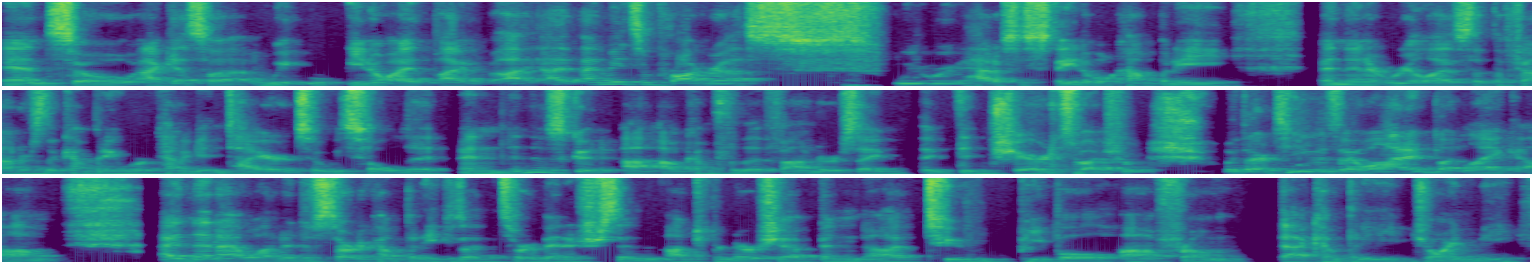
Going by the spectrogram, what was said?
and so I guess uh, we, you know, I, I, I made some progress. We were had a sustainable company, and then it realized that the founders of the company were kind of getting tired, so we sold it, and, and it was a good uh, outcome for the founders. They, they didn't share it as much with our team as I wanted, but like, um, and then I wanted to start a company because I'd sort of been interested in entrepreneurship, and uh, two people uh, from that company joined me,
